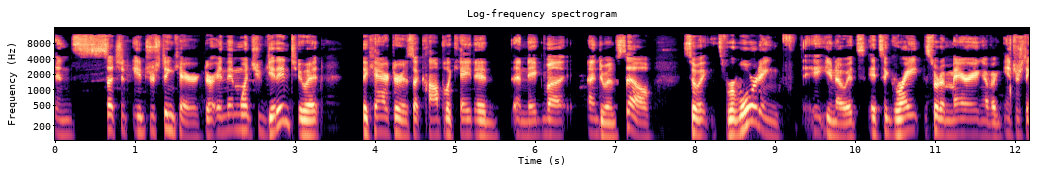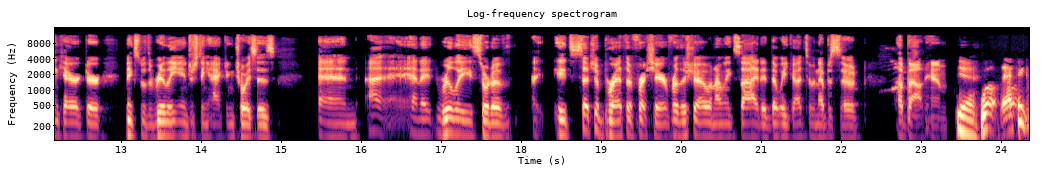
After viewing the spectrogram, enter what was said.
and such an interesting character. And then once you get into it, the character is a complicated enigma unto himself. So it's rewarding. You know, it's it's a great sort of marrying of an interesting character mixed with really interesting acting choices, and I, and it really sort of it's such a breath of fresh air for the show, and I'm excited that we got to an episode about him. yeah. Well, I think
